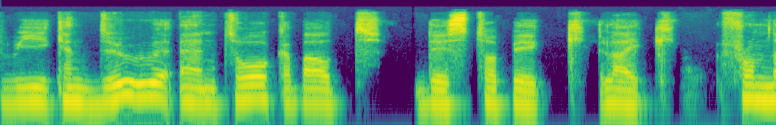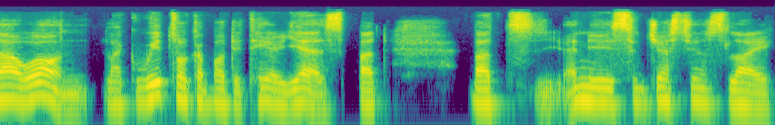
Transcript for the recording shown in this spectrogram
we can do and talk about this topic like from now on like we talk about it here yes but but any suggestions like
